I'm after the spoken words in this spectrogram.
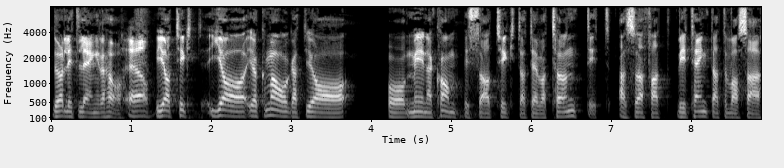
Du har lite längre hår. Ja. Jag, tyckte, jag, jag kommer ihåg att jag och mina kompisar tyckte att det var töntigt. Alltså för att vi tänkte att det var så här,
